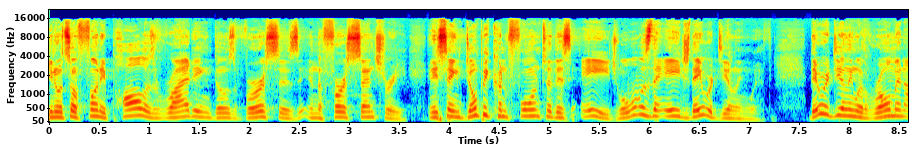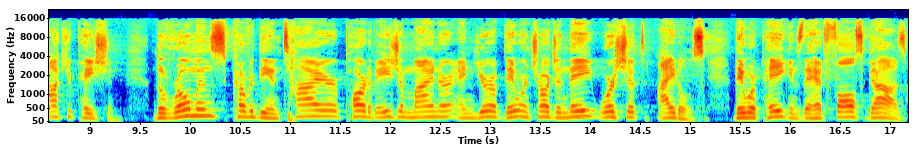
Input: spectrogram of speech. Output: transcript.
You know, it's so funny. Paul is writing those verses in the first century, and he's saying, Don't be conformed to this age. Well, what was the age they were dealing with? They were dealing with Roman occupation. The Romans covered the entire part of Asia Minor and Europe. They were in charge, and they worshiped idols. They were pagans, they had false gods.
